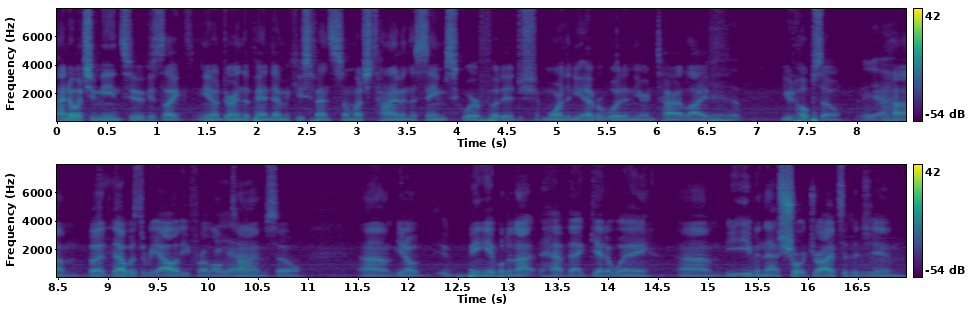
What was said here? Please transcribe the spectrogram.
I know what you mean too, because like you know during the pandemic, you spent so much time in the same square footage more than you ever would in your entire life. Yep. You'd hope so, Yeah. um, but that was the reality for a long Yeah. time. So, um, you know, being able to not have that getaway, um, even that short drive to the Mhm. gym,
